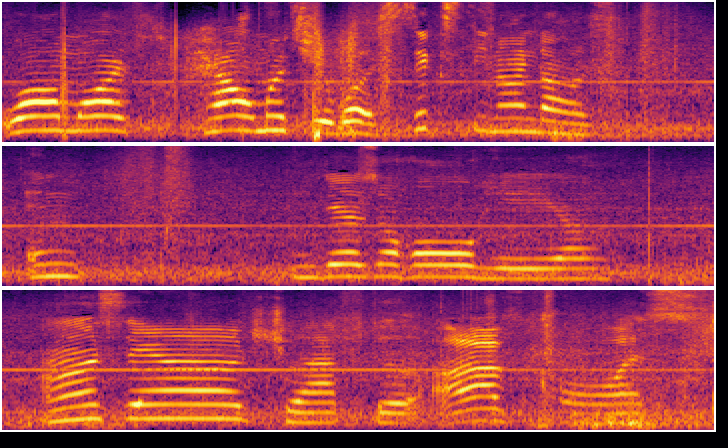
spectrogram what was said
Walmart, how much it was. $69. And, there's a hole here. The tractor, of course.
